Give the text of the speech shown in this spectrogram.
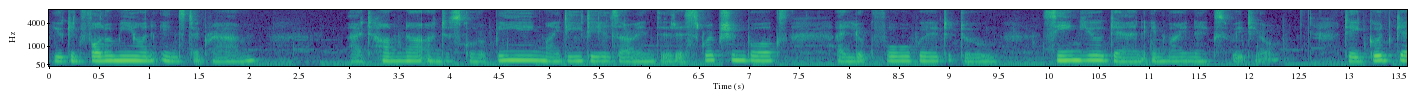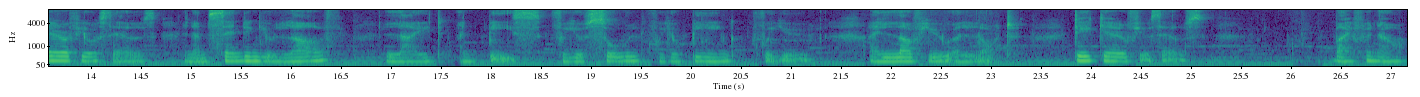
You can follow me on Instagram at Humna underscore being. My details are in the description box. I look forward to seeing you again in my next video. Take good care of yourselves, and I'm sending you love, light, and peace for your soul, for your being, for you. I love you a lot. Take care of yourselves. Bye for now.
